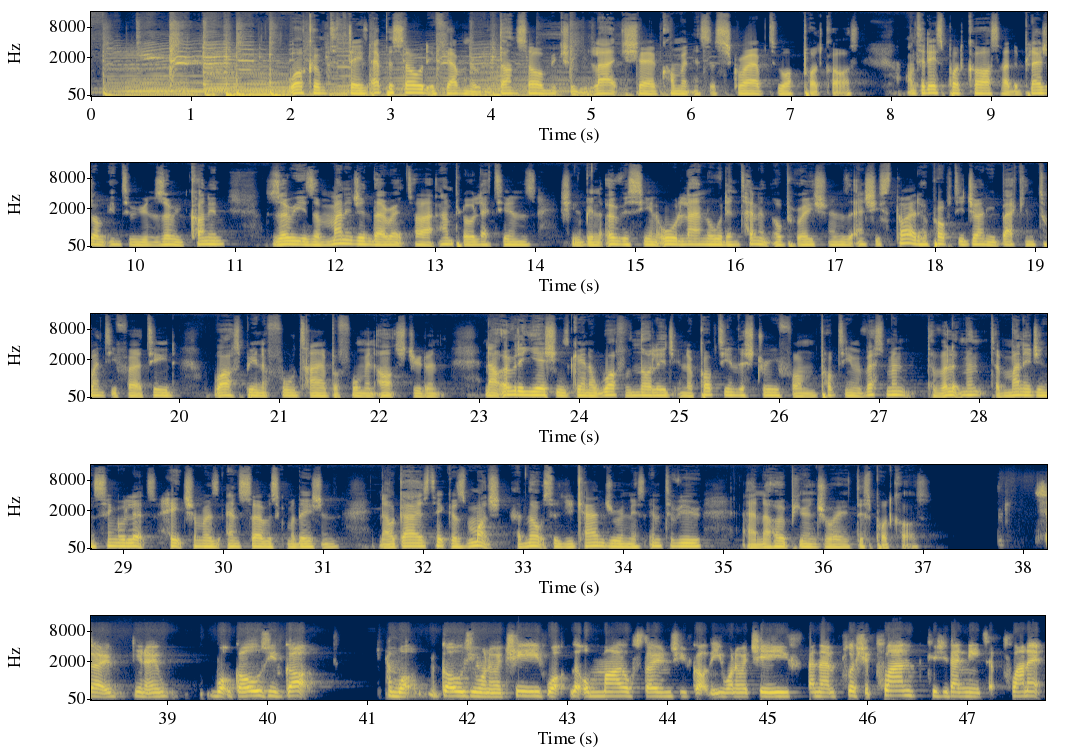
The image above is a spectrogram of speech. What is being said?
Welcome to today's episode. If you haven't already done so, make sure you like, share, comment, and subscribe to our podcast. On today's podcast, I had the pleasure of interviewing Zoe Conning. Zoe is a managing director at Amplo Lettings. She's been overseeing all landlord and tenant operations, and she started her property journey back in 2013 whilst being a full time performing arts student. Now, over the years, she's gained a wealth of knowledge in the property industry from property investment, development, to managing single lets, HMOs, and service accommodation. Now, guys, take as much notes as you can during this interview, and I hope you enjoy this podcast. So, you know, what goals you've got and what goals you want to achieve, what little milestones you've got that you want to achieve, and then plus your plan, because you then need to plan it.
